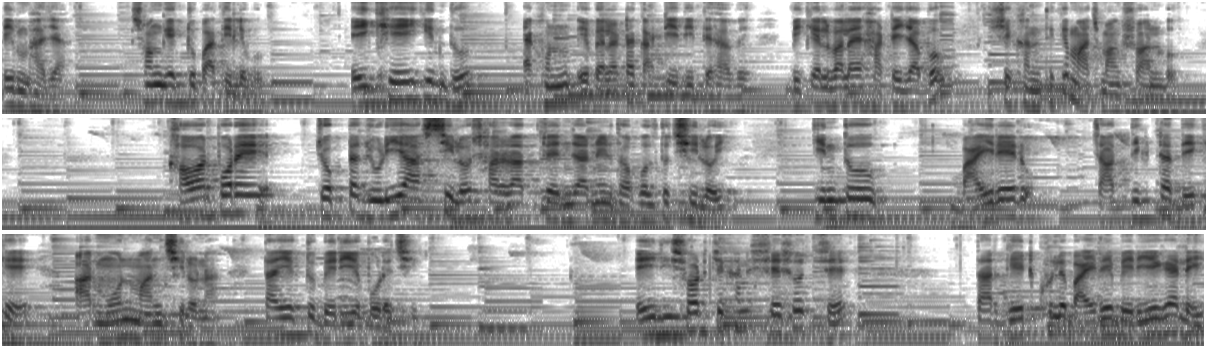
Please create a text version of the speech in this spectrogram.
ডিম ভাজা, সঙ্গে একটু পাতি পাতিলেবু। এই খেয়েই কিন্তু এখন এ বেলাটা কাটিয়ে দিতে হবে। বিকেলবেলায় হাটে যাব, সেখান থেকে মাছ, মাংস আনব। খাওয়ার পরে চোখটা জুড়িয়ে আসছিল, সারা রাত ট্রেন জার্নির ধকল তো ছিলই। কিন্তু বাইরের চারদিকটা দেখে আর মন মানছিল না, তাই একটু বেরিয়ে পড়েছি। এই রিসর্ট যেখানে শেষ হচ্ছে, তার গেট খুলে বাইরে বেরিয়ে গেলেই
